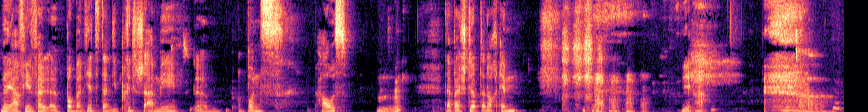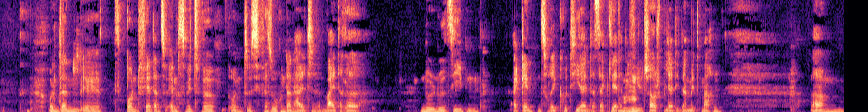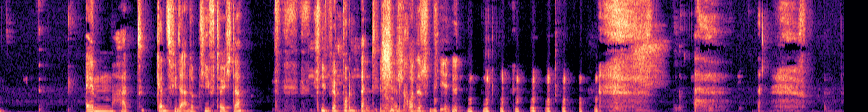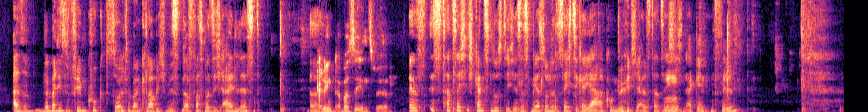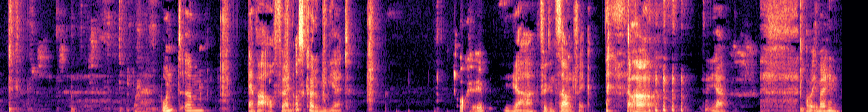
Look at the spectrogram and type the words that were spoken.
Naja, auf jeden Fall äh, bombardiert dann die britische Armee ähm, Bonds Haus. Mhm. Dabei stirbt dann auch M. ja. Ah. Und dann äh, Bond fährt dann zu Ems Witwe und sie versuchen dann halt weitere 007 Agenten zu rekrutieren. Das erklärt dann die Mhm. vielen Schauspieler, die da mitmachen. Ähm, M hat ganz viele Adoptivtöchter, die für Bond natürlich eine Rolle spielen. Also, wenn man diesen Film guckt, sollte man, glaube ich, wissen, auf was man sich einlässt. Ähm, Klingt aber sehenswert. es ist tatsächlich ganz lustig. Es ist mehr so eine 60er-Jahre-Komödie als tatsächlich Mhm. ein Agentenfilm. Und ähm, er war auch für einen Oscar nominiert. Okay. Ja, für den Soundtrack. Ah. Ja. Aber immerhin.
